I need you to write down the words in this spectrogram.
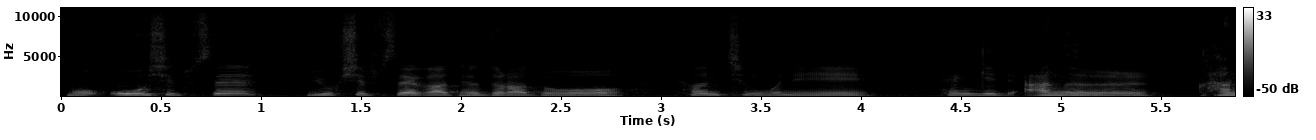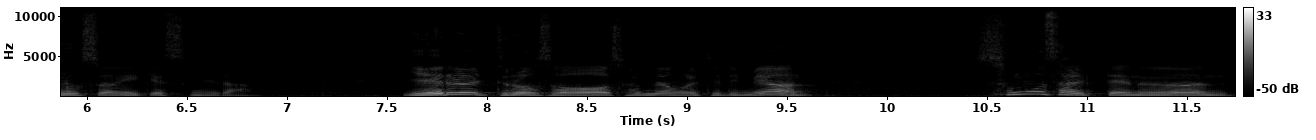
뭐 50세, 60세가 되더라도 현침문이 생기지 않을 가능성이 있겠습니다. 예를 들어서 설명을 드리면 20살 때는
